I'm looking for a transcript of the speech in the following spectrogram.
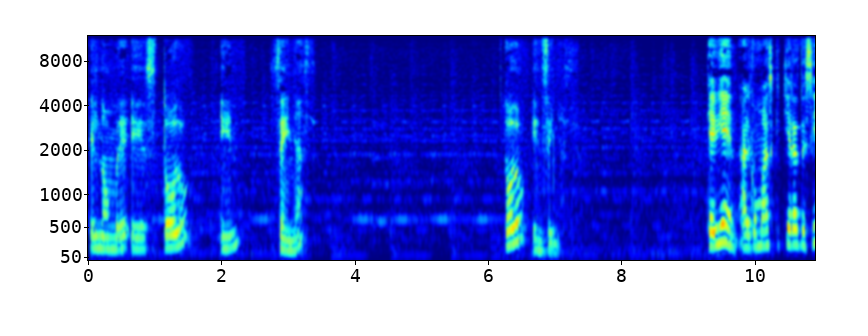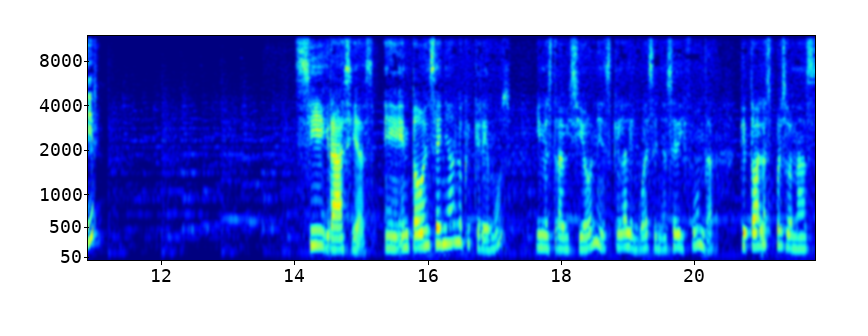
El nombre es todo en señas. Todo en señas. Qué bien, ¿algo más que quieras decir? Sí, gracias. Eh, en todo en señas lo que queremos y nuestra visión es que la lengua de señas se difunda, que todas las personas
